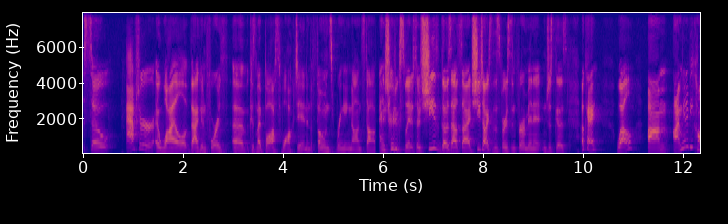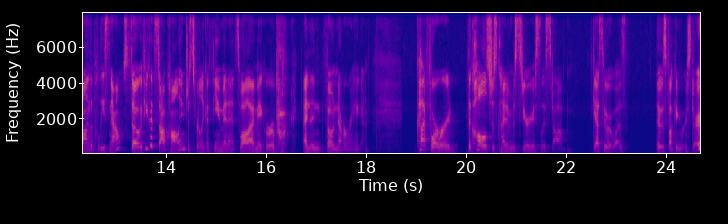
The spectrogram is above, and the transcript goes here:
so after a while back and forth, because my boss walked in and the phone's ringing nonstop, and I tried to explain it. So she goes outside, she talks to this person for a minute, and just goes, "Okay, well." Um, I'm gonna be calling the police now. So if you could stop calling just for like a few minutes while I make a report, and then phone never rang again. Cut forward, the calls just kind of mysteriously stop Guess who it was? It was fucking Rooster.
